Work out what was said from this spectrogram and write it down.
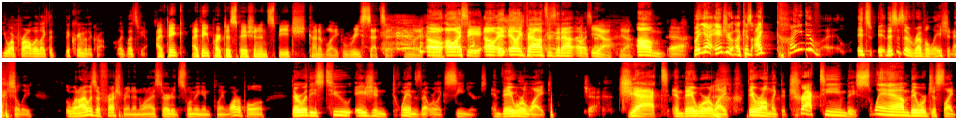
you are probably like the, the cream of the crop like let's be honest I think I think participation in speech kind of like resets it. and, like, oh yeah. oh i see oh it, it like balances it out oh i see yeah, yeah. um yeah. But yeah, Andrew, because I kind of it's it, this is a revelation actually. When I was a freshman and when I started swimming and playing water polo, there were these two Asian twins that were like seniors, and they were Mhm. like Jack. jacked, and they were like they were on like the track team. They swam. They were just like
